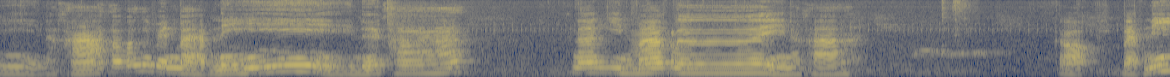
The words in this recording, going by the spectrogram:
นี่นะคะเขาก็จะเป็นแบบนี้เห็นไหมคะน่ากินมากเลยนะคะ ก็แบบนี้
